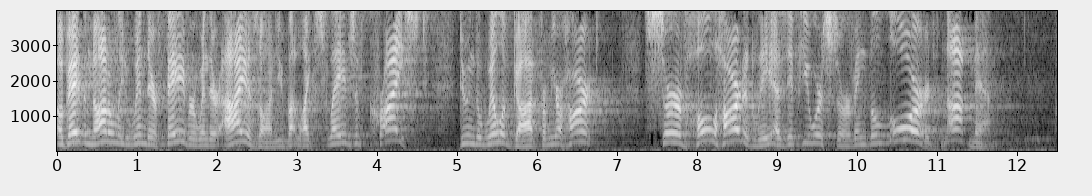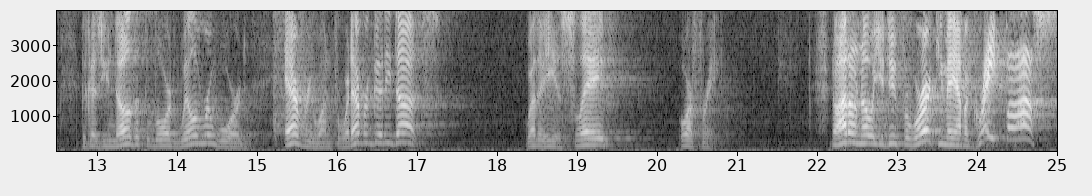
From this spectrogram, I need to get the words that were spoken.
Obey them not only to win their favor when their eye is on you, but like slaves of Christ, doing the will of God from your heart. Serve wholeheartedly as if you were serving the Lord, not men, because you know that the Lord will reward everyone for whatever good he does, whether he is slave or free. Now, I don't know what you do for work. You may have a great boss,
